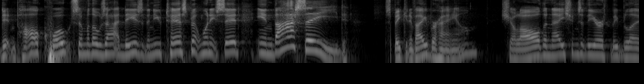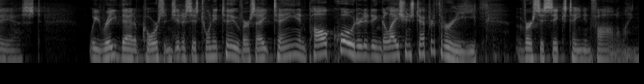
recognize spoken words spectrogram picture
Didn't Paul quote some of those ideas in the New Testament when it said, In thy seed, speaking of Abraham, shall all the nations of the earth be blessed? We read that, of course, in Genesis 22, verse 18, and Paul quoted it in Galatians chapter 3, verses 16 and following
